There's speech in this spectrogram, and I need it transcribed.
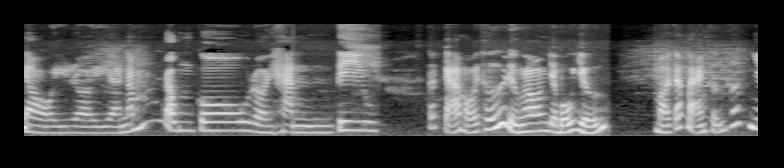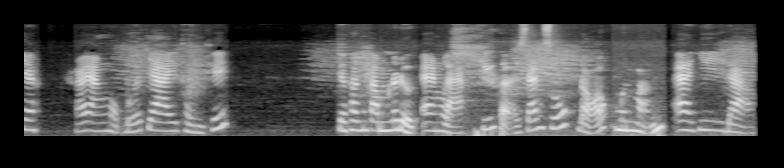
nhồi, rồi à, nấm đông cô, rồi hành tiêu. Tất cả mọi thứ đều ngon và bổ dưỡng. Mời các bạn thưởng thức nha phải ăn một bữa chay thuần khiết. Cho thân tâm nó được an lạc, trí tuệ sáng suốt, đỏ, minh mẫn. A di đà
